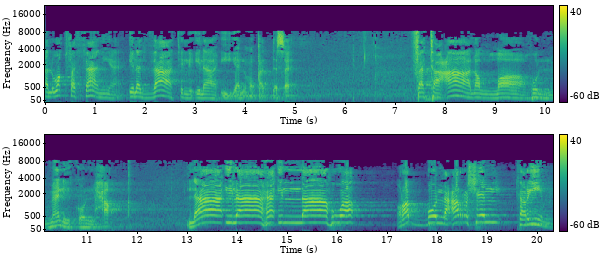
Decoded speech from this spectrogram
الوقفة الثانية إلى الذات الإلهية المقدسة. فتعالى الله الملك الحق. لا إله إلا هو رب العرش الكريم.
